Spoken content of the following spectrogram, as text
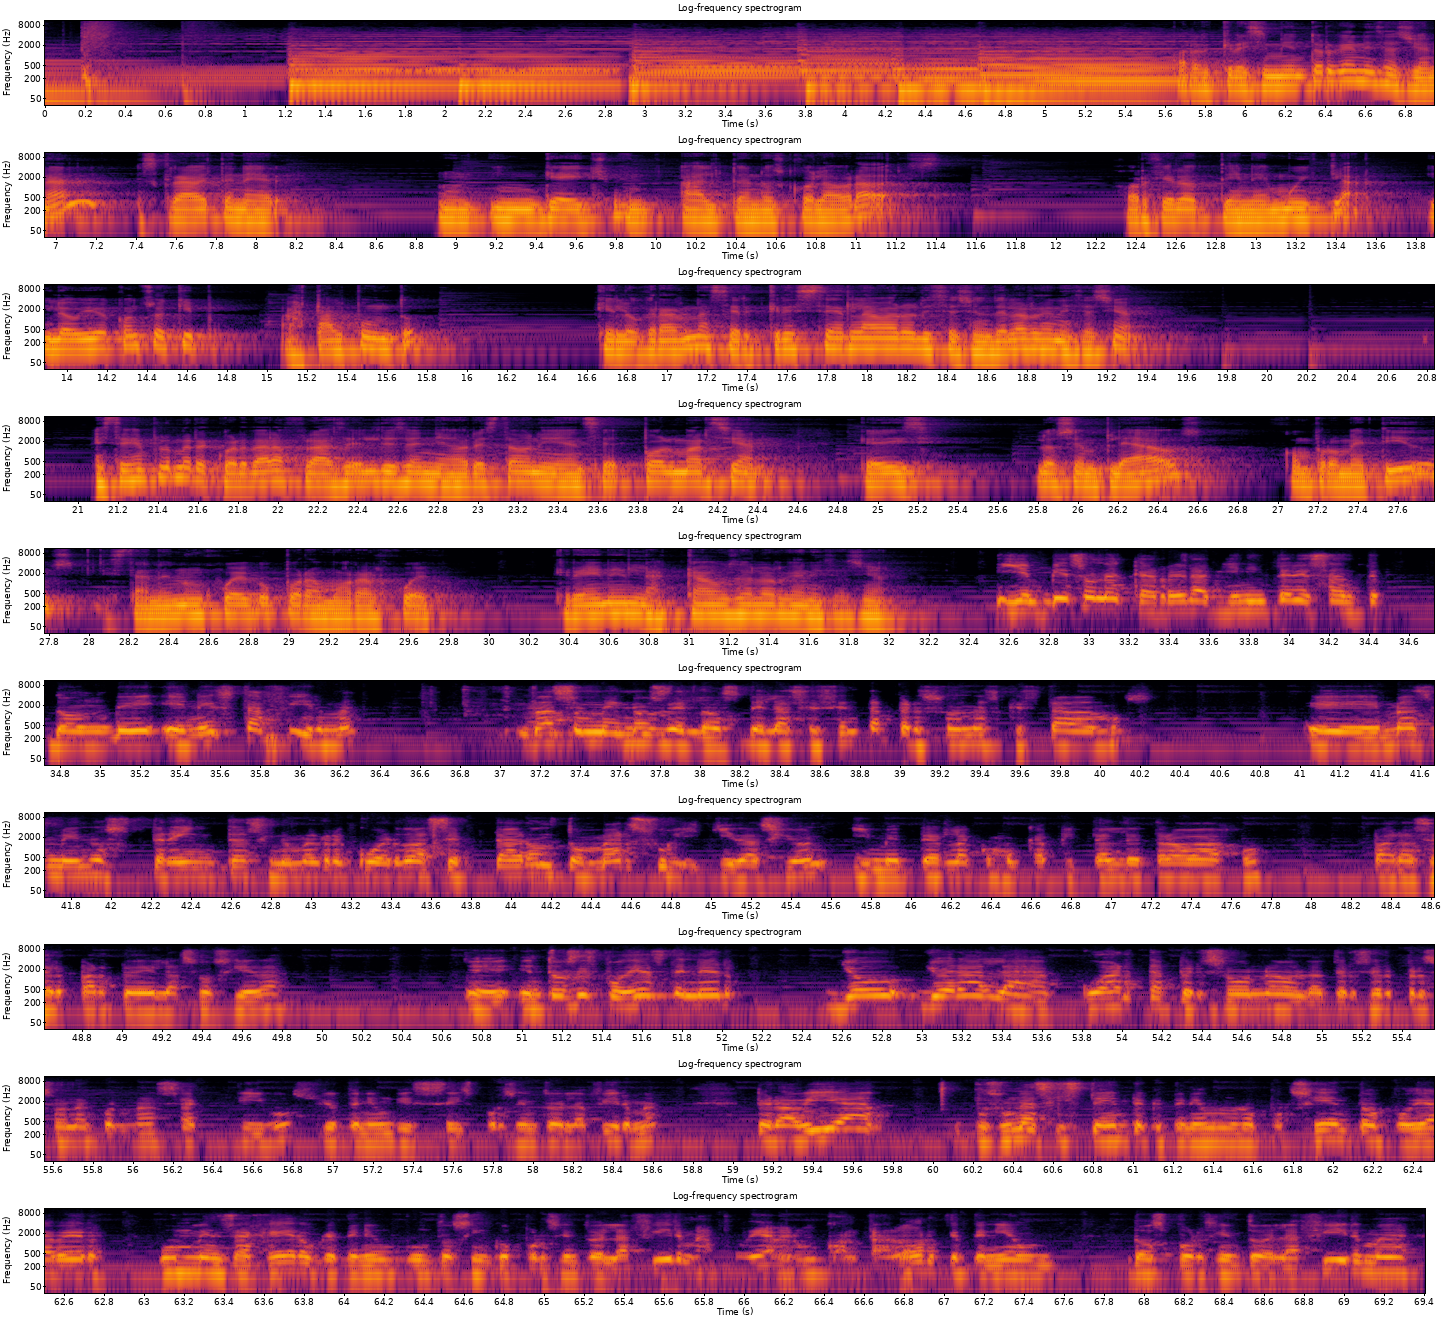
Crecimiento organizacional es clave tener un engagement alto en los colaboradores. Jorge lo tiene muy claro y lo vio con su equipo, hasta el punto que lograron hacer crecer la valorización de la organización. Este ejemplo me recuerda a la frase del diseñador estadounidense Paul Marciano, que dice, los empleados comprometidos están en un juego por amor al juego, creen en la causa de la organización. Y empieza una carrera bien interesante donde en esta firma, más o menos de, los, de las 60 personas que estábamos, eh, más o menos 30, si no mal recuerdo, aceptaron tomar su liquidación y meterla como capital de trabajo para ser parte de la sociedad. Eh, entonces podías tener, yo, yo era la cuarta persona o la tercera persona con más activos, yo tenía un 16% de la firma, pero había pues un asistente que tenía un 1%, podía haber un mensajero que tenía un 0.5% de la firma, podía haber un contador que tenía un 2% de la firma,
